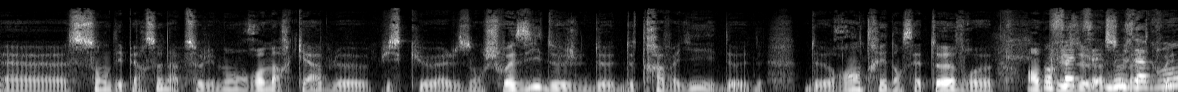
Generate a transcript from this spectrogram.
euh, sont des personnes absolument remarquables euh, puisqu'elles ont choisi de, de, de travailler, de, de, rentrer dans cette œuvre en, en plus fait, de la nous avons,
